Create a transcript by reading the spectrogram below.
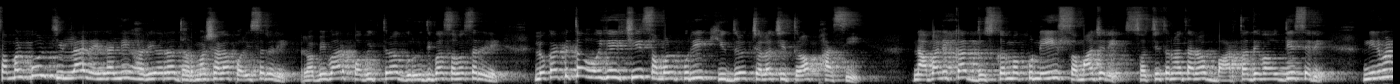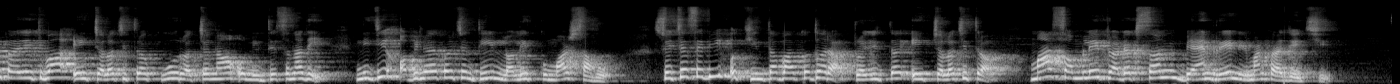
सम्बलपुर जिल्ला रेंगाली हरिहर धर्मशाला परिसर रविवार पवित्र गुरु दिवस अवसरले लोकर्पित हुन्छ समलपुरी क्षुद्र चलचित्र नाबालिका दुष्कर्म फाँसी नाबाा दुष्कर्मै सम सचेतनतार बर्ता देव उद्देश्यले निर्माण गरि चलचित्रको रचना और निर्देशना निजे अभिनय गरिन्छ ललित कुमार साहु स्वेच्छासेवी चिन्ता द्वारा प्रयोजित यही चलचित्र मा समले प्रडक्सन ब्याङ्क निर्माण गरि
